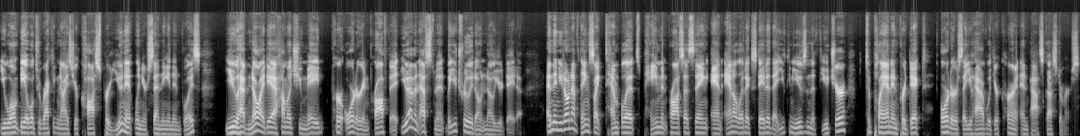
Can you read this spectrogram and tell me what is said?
You won't be able to recognize your cost per unit when you're sending an invoice. You have no idea how much you made per order in profit. You have an estimate, but you truly don't know your data. And then you don't have things like templates, payment processing, and analytics data that you can use in the future to plan and predict orders that you have with your current and past customers.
